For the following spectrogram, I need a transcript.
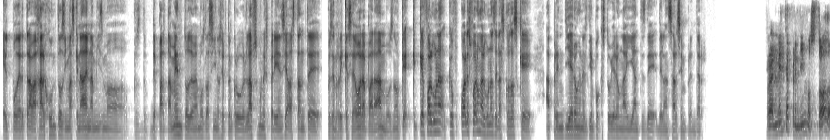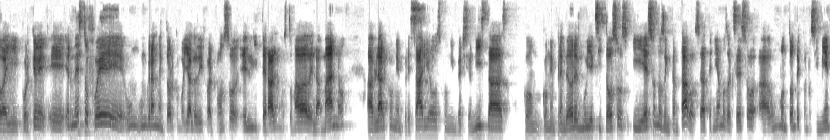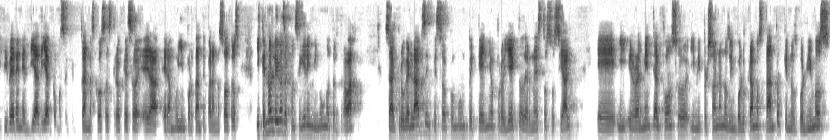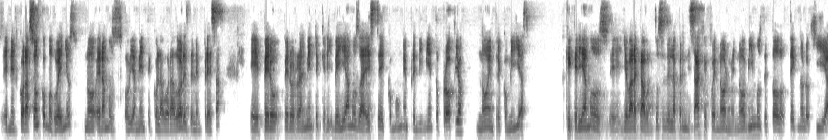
el poder trabajar juntos y más que nada en la misma pues, departamento, llamémoslo así, ¿no es cierto? En Kruger Labs fue una experiencia bastante pues, enriquecedora para ambos, ¿no? ¿Qué, qué, fue alguna, ¿Cuáles fueron algunas de las cosas que aprendieron en el tiempo que estuvieron ahí antes de, lanzarse a emprender? Realmente aprendimos todo ahí, porque eh, Ernesto fue un, un, gran mentor, como ya lo dijo Alfonso, él literal nos tomaba de la mano a hablar con empresarios, con inversionistas, con, emprendedores muy exitosos y eso nos encantaba, o sea, teníamos acceso a un montón de conocimiento y ver en el día a día cómo se ejecutan las cosas, creo que eso era, era muy importante para nosotros y que no lo ibas a conseguir en ningún otro trabajo. O sea, Kruger Labs empezó como un pequeño proyecto de Ernesto Social eh, y, y, realmente Alfonso y mi persona nos involucramos tanto que nos volvimos en el corazón como dueños, no éramos obviamente colaboradores de la empresa, eh, pero, pero realmente veíamos a este como un emprendimiento propio, ¿no? Entre comillas, que queríamos eh, llevar a cabo. Entonces el aprendizaje fue enorme, ¿no? Vimos de todo, tecnología,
